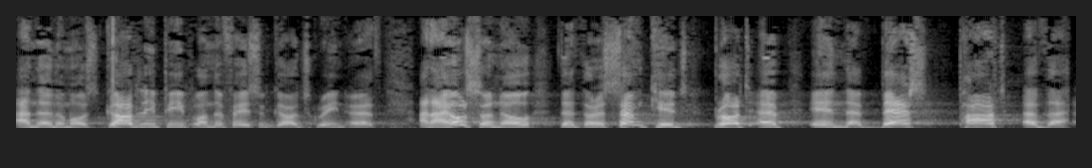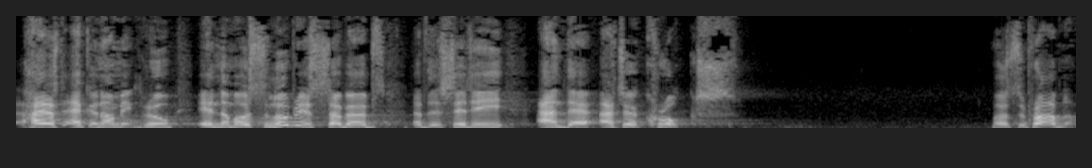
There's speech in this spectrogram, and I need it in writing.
and they're the most godly people on the face of God's green earth. And I also know that there are some kids brought up in the best part of the highest economic group in the most salubrious suburbs of the city, and they're utter crooks. What's the problem?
